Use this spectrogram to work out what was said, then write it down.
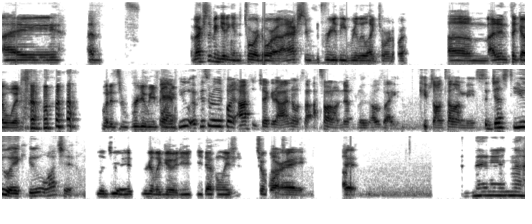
I I've I've actually been getting into Toradora. I actually really really like Toradora. Um, I didn't think I would, but it's really Man, funny. if you if it's really funny, I should check it out. I know I saw it on Netflix. I was like, keeps on telling me, suggest to you, AQ, watch it. Legit, it's really good. You you definitely should, should All watch it. right. And then,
